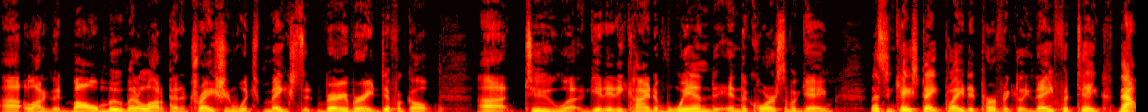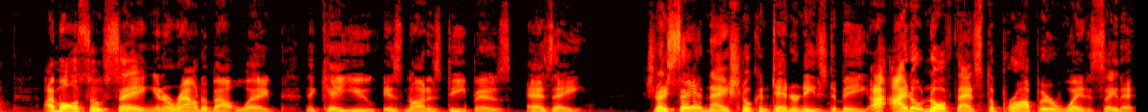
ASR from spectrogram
Uh, a lot of good ball movement, a lot of penetration, which makes it very very difficult uh, to uh, get any kind of wind in the course of a game. Listen, K State played it perfectly. They fatigued. Now, I'm also saying in a roundabout way that KU is not as deep as as a should I say a national contender needs to be? I, I don't know if that's the proper way to say that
